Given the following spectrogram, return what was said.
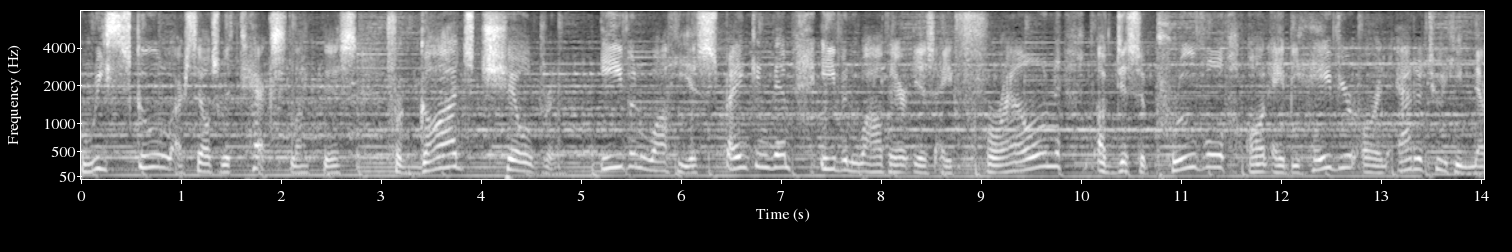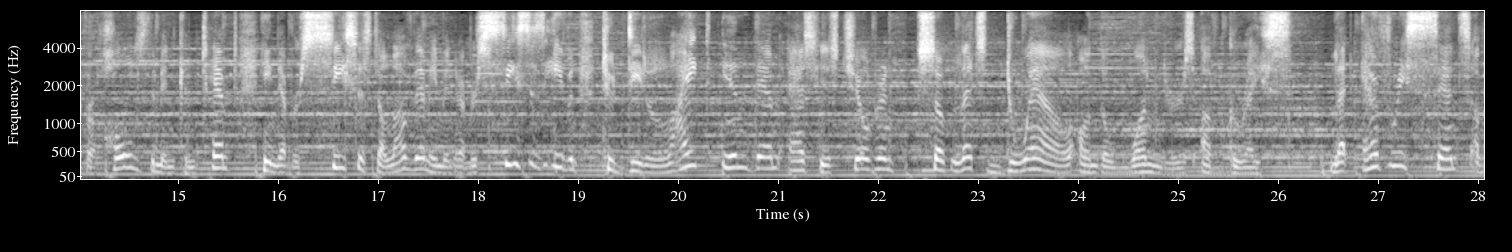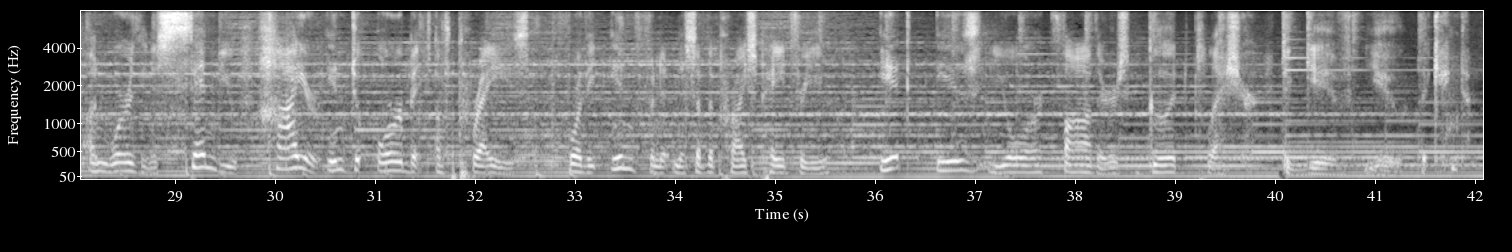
reschool ourselves with texts like this. For God's children, even while he is spanking them, even while there is a frown of disapproval on a behavior or an attitude, he never holds them in contempt. He never ceases to love them. He never ceases even to delight in them as his children. So let's dwell on the wonders of grace. Let every sense of unworthiness send you higher into orbit of praise for the infiniteness of the price paid for you. It is your Father's good pleasure to give you the kingdom.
